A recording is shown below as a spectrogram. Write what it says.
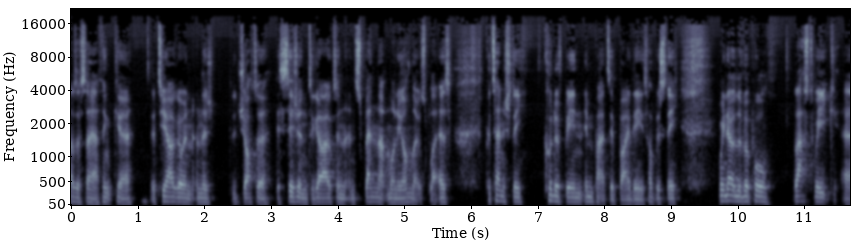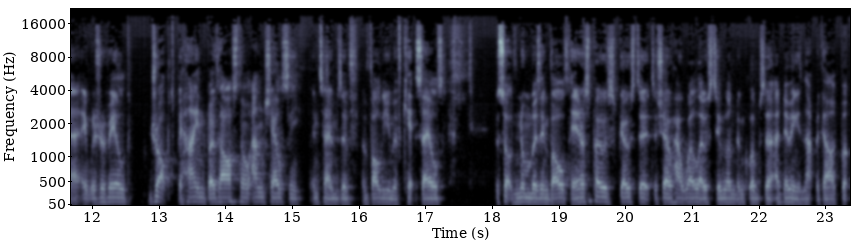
as I say, I think uh, the Thiago and, and the, the, Jota decision to go out and, and spend that money on those players potentially could have been impacted by these. Obviously, we know Liverpool last week, uh, it was revealed, dropped behind both Arsenal and Chelsea in terms of, volume of kit sales. The sort of numbers involved here, I suppose, goes to, to show how well those two London clubs are, are doing in that regard. But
